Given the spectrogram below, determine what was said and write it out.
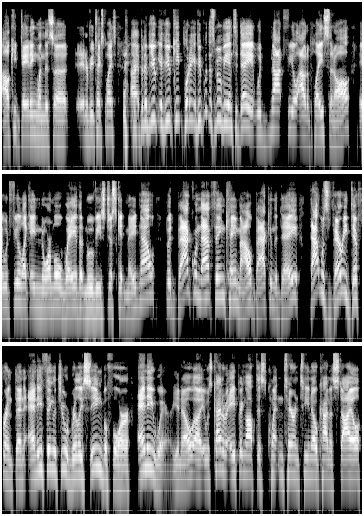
I'll keep dating when this uh, interview takes place. Uh, but if you if you keep putting if you put this movie in today, it would not feel out of place at all. It would feel like a normal way that movies just get made now. But back when that thing came out, back in the day, that was very different than anything that you were really seeing before anywhere. You know, uh, it was kind of aping off this Quentin Tarantino kind of style,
